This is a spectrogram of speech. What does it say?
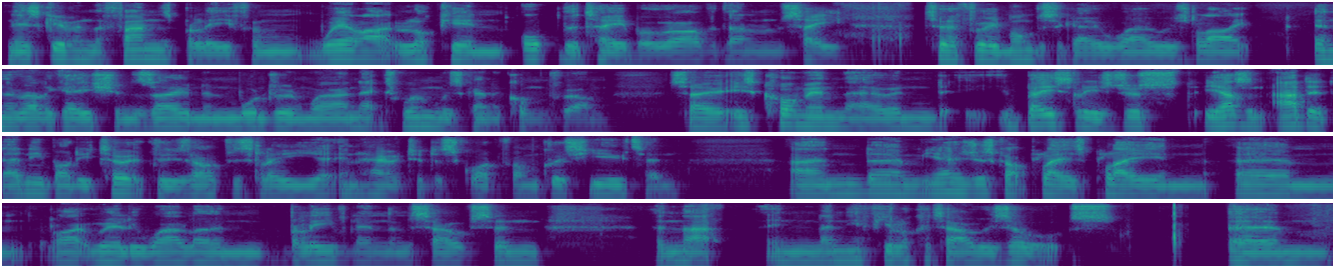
and he's given the fans belief. And we're like looking up the table rather than say two or three months ago where it was like in the relegation zone and wondering where our next win was going to come from. So he's come in there and basically he's just he hasn't added anybody to it because he's obviously inherited a squad from Chris Hughton. And um, yeah, he's just got players playing um, like really well and believing in themselves and and that. And then if you look at our results, um,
